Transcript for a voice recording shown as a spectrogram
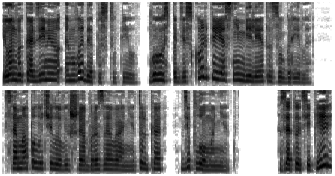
и он в Академию МВД поступил. Господи, сколько я с ним билеты зубрила. Сама получила высшее образование, только диплома нет. Зато теперь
